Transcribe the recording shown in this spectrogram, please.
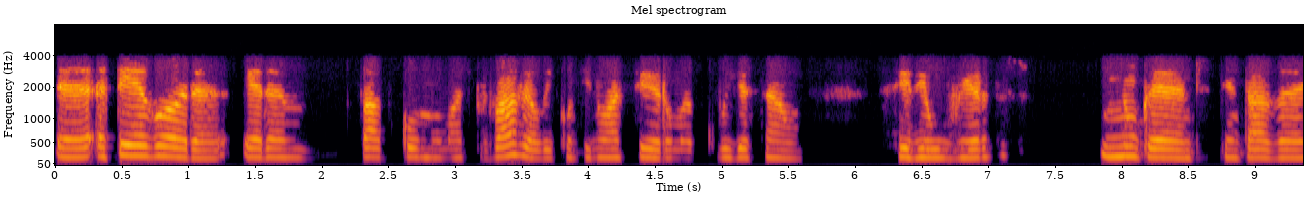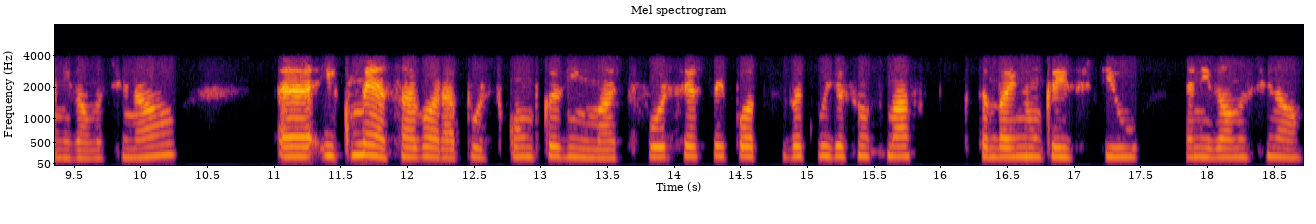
Eh, até agora era dado como o mais provável e continua a ser uma coligação CDU-Verdes, nunca antes tentada a nível nacional. Uh, e começa agora a pôr-se com um bocadinho mais de força esta hipótese da coligação semáforo, que também nunca existiu a nível nacional.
